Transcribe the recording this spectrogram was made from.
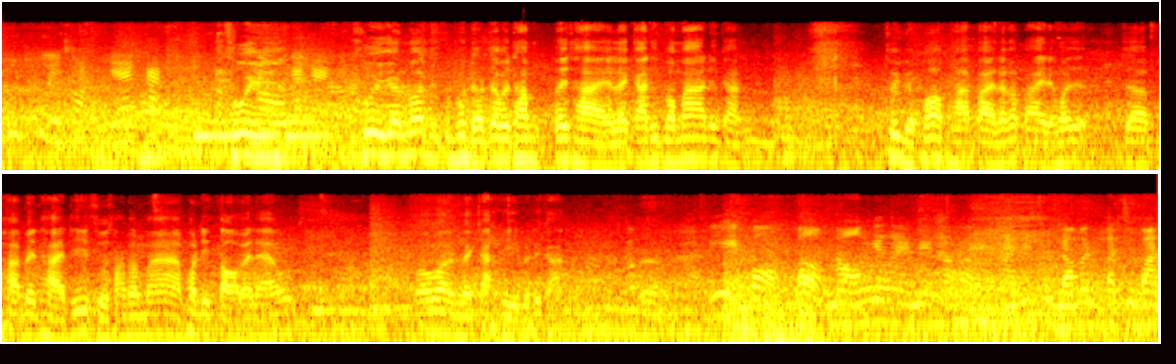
พูดคุยก่อนแยกกันคุยน้องยังไงบ้างคุยกันว่าเดี๋ยวจะไปทำไปถ่ายรายการที่พม่าด้วยกันซึ่งเดี๋ยวพ่อพาไปแล้วก็ไปเดี๋ยวเขาจะจะพาไปถ่ายที่สุสานพม่าพ่อติดต่อไปแล้วเพราะว่ารายการผีไปด้วยกันเออพี่เอกบอกบอกน้องยังไงไหมคะแบบท้ายที่สุดแล้วมันปัจจุบัน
